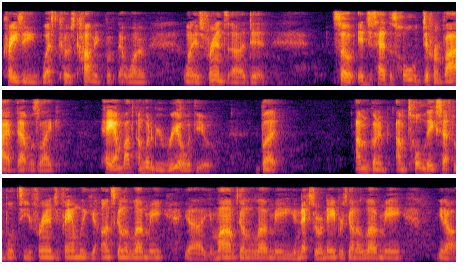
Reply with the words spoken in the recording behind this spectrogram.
crazy West Coast comic book that one of one of his friends uh, did. So it just had this whole different vibe that was like, hey, I'm about to, I'm going to be real with you, but I'm gonna I'm totally acceptable to your friends, your family. Your aunt's gonna love me. Uh, your mom's gonna love me. Your next door neighbor's gonna love me. You know,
